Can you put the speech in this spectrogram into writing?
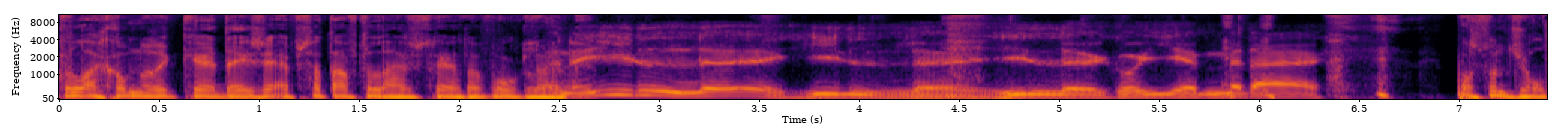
Te lachen omdat ik eh, deze app zat af te luisteren. Dat vond ik leuk. Een hele, hele, hele goeie middag. was van John.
